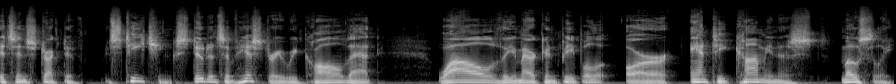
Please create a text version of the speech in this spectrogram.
It's instructive. It's teaching. Students of history recall that while the American people are anti communist mostly,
